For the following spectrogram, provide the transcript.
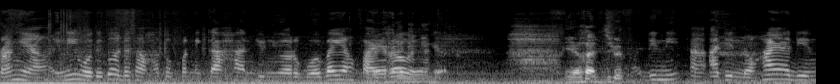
orang yang ini waktu itu ada salah satu pernikahan junior gue bay yang viral ya. Ya lanjut. Dini, ah, Adin dong. Hai Adin.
